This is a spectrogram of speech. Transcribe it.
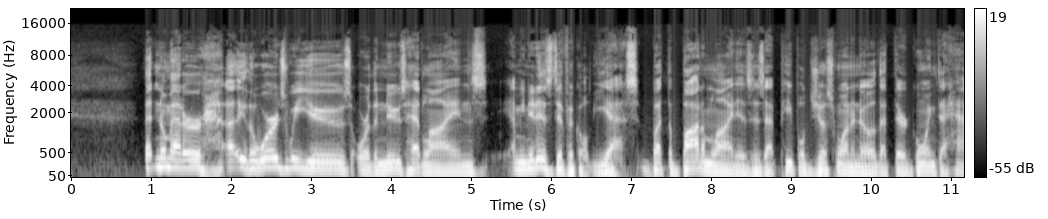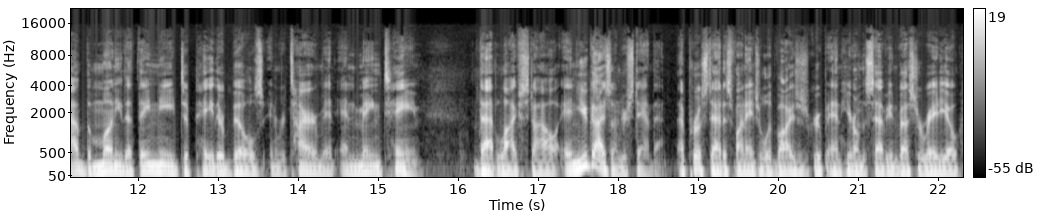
that no matter uh, the words we use or the news headlines, I mean, it is difficult, yes, but the bottom line is is that people just want to know that they're going to have the money that they need to pay their bills in retirement and maintain that lifestyle. And you guys understand that at Pro Status Financial Advisors Group and here on the Savvy Investor Radio.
